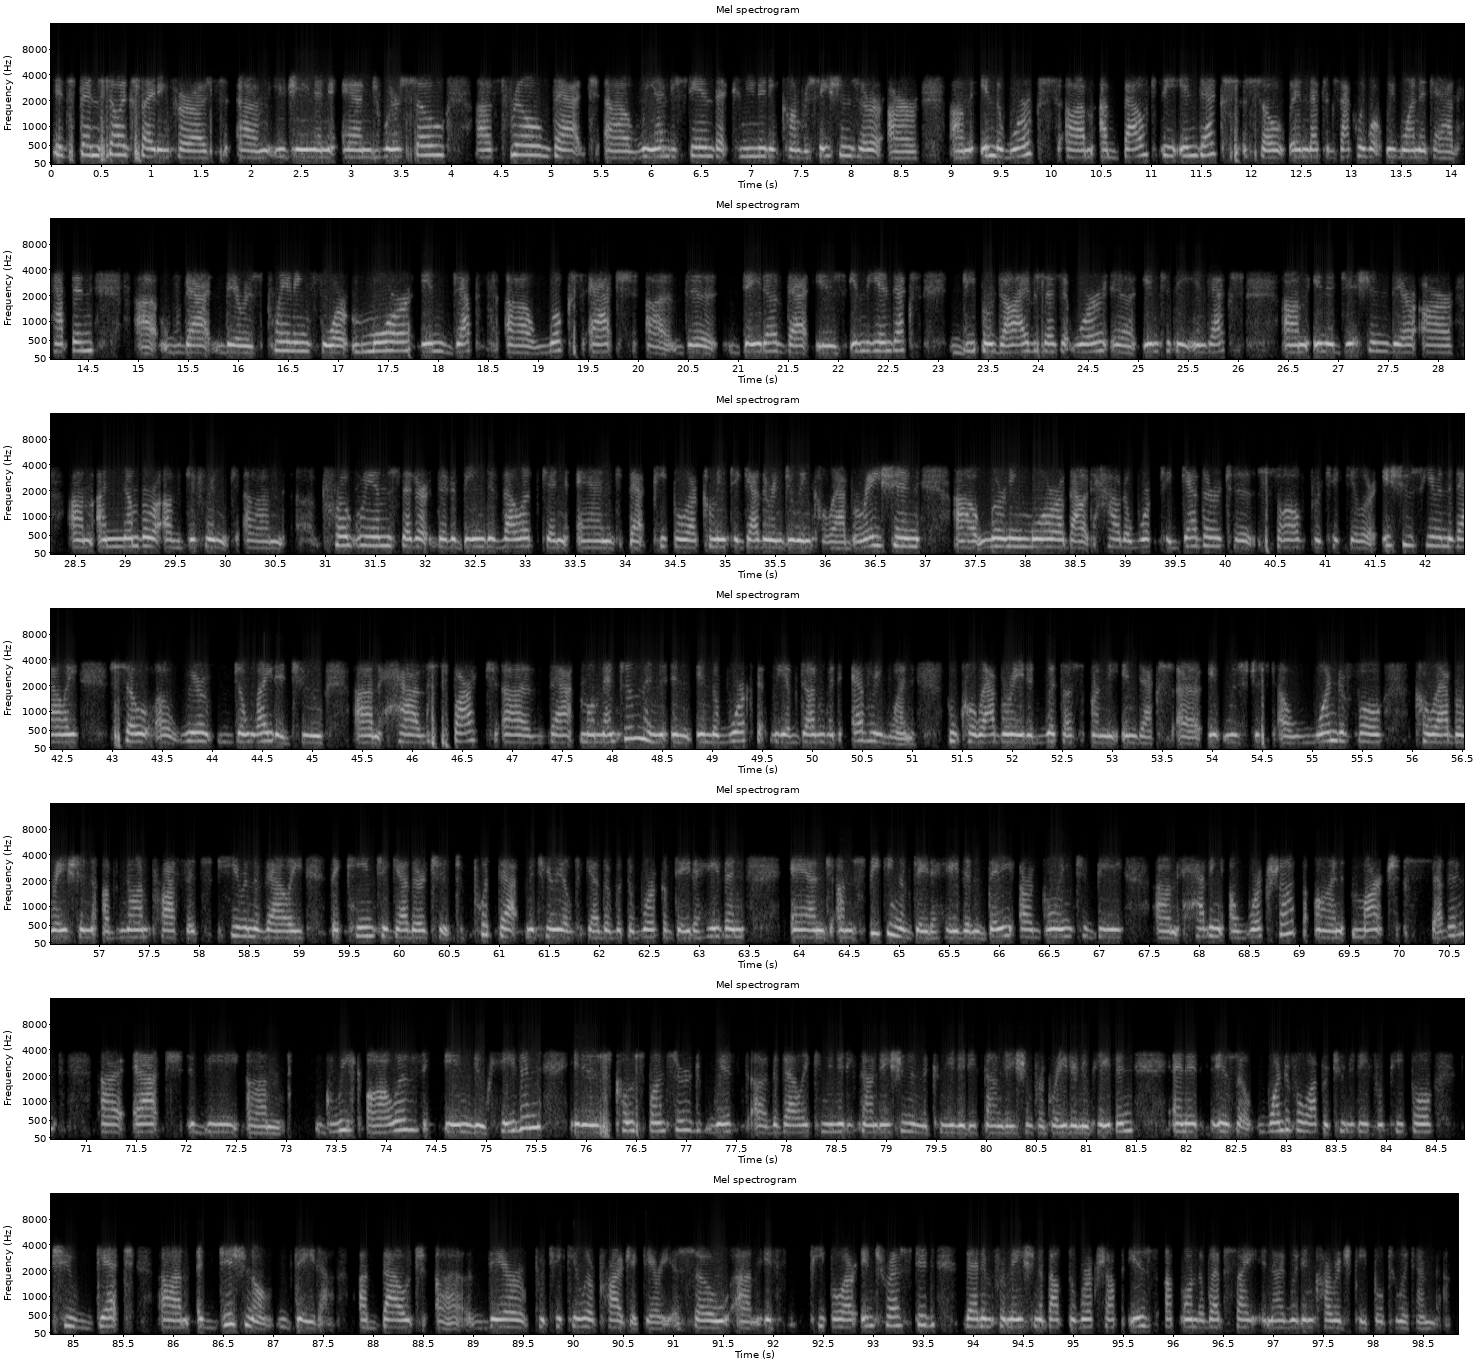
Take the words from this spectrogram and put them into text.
It's been so exciting for us, um, Eugene, and, and we're so uh, thrilled that uh, we understand that community conversations are, are um, in the works um, about the index. So, and that's exactly what we wanted to have happen. Uh, that there is planning for more in-depth uh, looks at uh, the data that is in the index, deeper dives, as it were, uh, into the index. Um, in addition, there are um, a number of different um, programs that are that are being developed and and that people are coming together and doing collaboration, uh, learning more about how to work together to solve particular issues here in the valley. So uh, we're delighted to um, have sparked uh, that momentum in, in, in, the work that we have done with everyone who collaborated with us on the index. Uh, it was just a wonderful collaboration of nonprofits here in the valley that came together to, to put that material together with the work of Data Haven. And um, speaking of Data Haven, they are going to be um, having a workshop on March 7th uh, at the um, Greek Olives in New Haven. It is co-sponsored with uh, the Valley Community Foundation and the Community Foundation for Greater New Haven, and it is a wonderful opportunity for people to get um, additional data about uh, their particular project area. So um, if people are interested, that information about the workshop is up on the website, and I would encourage people to attend that.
